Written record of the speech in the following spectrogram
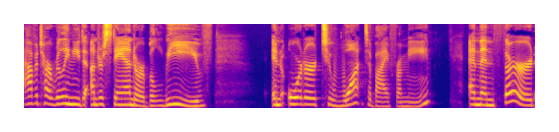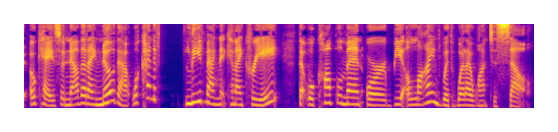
avatar really need to understand or believe in order to want to buy from me? And then third, okay, so now that I know that, what kind of lead magnet can I create that will complement or be aligned with what I want to sell?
